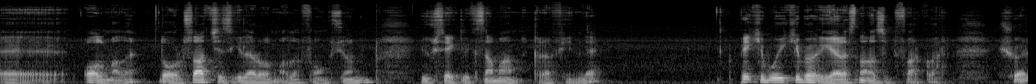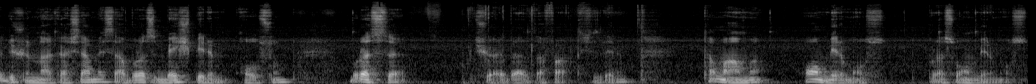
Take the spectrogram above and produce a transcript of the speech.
e, olmalı. Doğrusal çizgiler olmalı fonksiyonun yükseklik zaman grafiğinde. Peki bu iki bölge arasında nasıl bir fark var? Şöyle düşünün arkadaşlar. Mesela burası 5 birim olsun. Burası şöyle biraz daha farklı çizelim. Tamamı 10 birim olsun. Burası 10 birim olsun.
